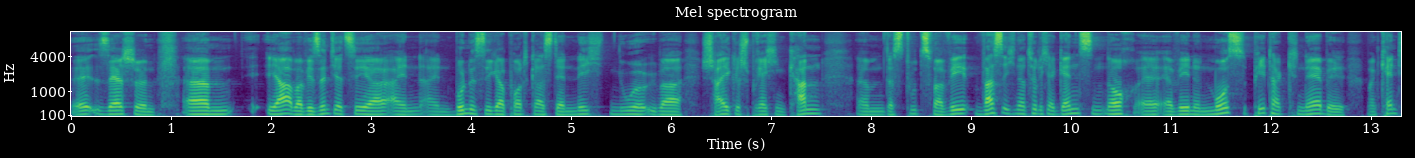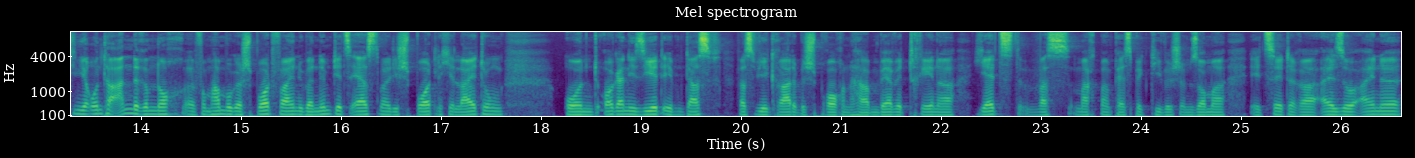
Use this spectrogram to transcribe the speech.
Äh, sehr schön. Ähm, ja, aber wir sind jetzt hier ein, ein Bundesliga-Podcast, der nicht nur über Schalke sprechen kann. Ähm, das tut zwar weh. Was ich natürlich ergänzend noch äh, erwähnen muss, Peter Knäbel, man kennt ihn ja unter anderem noch äh, vom Hamburger Sportverein, übernimmt jetzt erstmal die sportliche Leitung und organisiert eben das, was wir gerade besprochen haben. Wer wird Trainer jetzt? Was macht man perspektivisch im Sommer etc. Also eine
